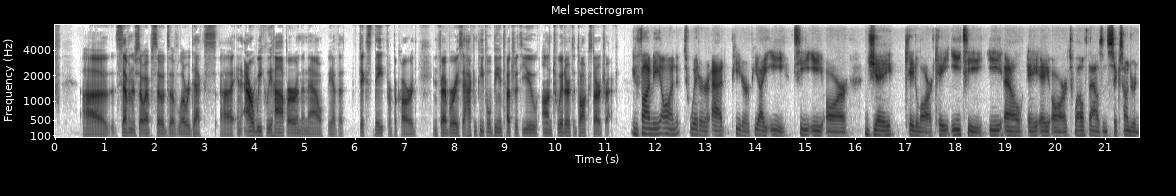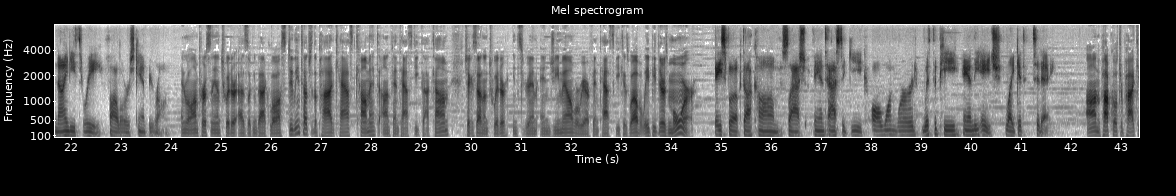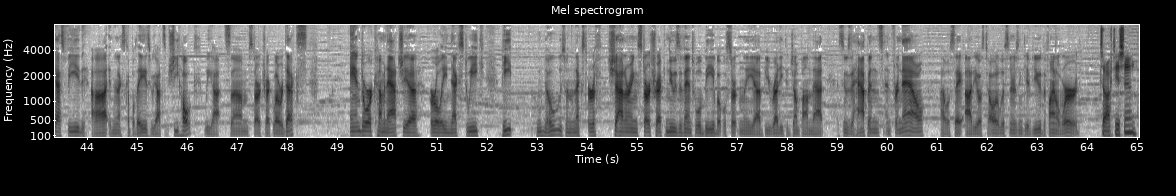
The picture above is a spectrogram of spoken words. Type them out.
uh, seven or so episodes of Lower Decks uh, in our weekly hopper, and then now we have the fixed date for Picard in February. So, how can people be in touch with you on Twitter to talk Star Trek? You find me on Twitter at Peter P I E T E R J Ketelaar K E T E L A A R twelve thousand six hundred ninety three followers can't be wrong. And while I'm personally on Twitter as Looking Back Lost, do be in touch with the podcast. Comment on fantasticgeek.com. Check us out on Twitter, Instagram, and Gmail, where we are Fantastic Geek as well. But wait, Pete, there's more. Facebook.com slash Fantastic Geek, all one word with the P and the H, like it today. On the Pop Culture Podcast feed uh, in the next couple days, we got some She Hulk, we got some Star Trek Lower Decks, Andor coming at you early next week. Pete, who knows when the next earth shattering Star Trek news event will be, but we'll certainly uh, be ready to jump on that as soon as it happens. And for now, I will say adios to all our listeners and give you the final word. Talk to you soon.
